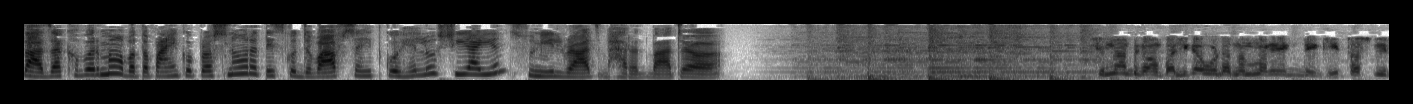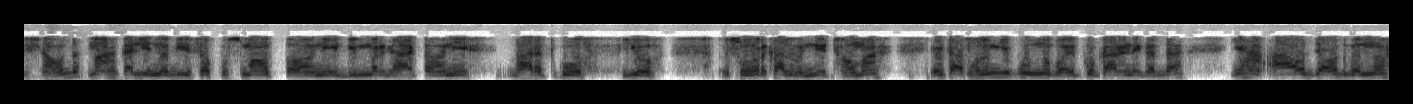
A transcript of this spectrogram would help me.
साझा खबरमा अब तपाईँको प्रश्न र त्यसको जवाब सहितको हेलो सीआईएन सुनिल राज भारतबाट। शिवनाथ गाउँपालिका वडा नम्बर एकदेखि तस्बिर साउद महाकाली नदी छ कुसमावत अनि डिम्बरघाट अनि भारतको यो सोहोरखाल भन्ने ठाउँमा एउटा झोलुङ्गी पुल नभएको कारणले गर्दा यहाँ आवत जावत गर्न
